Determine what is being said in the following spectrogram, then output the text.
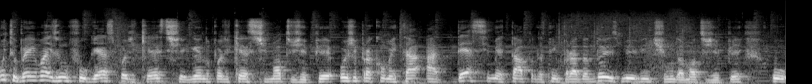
Muito bem, mais um Full Gas Podcast, chegando o podcast MotoGP, hoje para comentar a décima etapa da temporada 2021 da MotoGP, o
